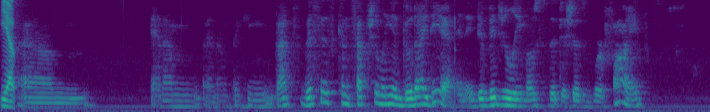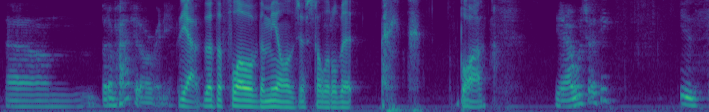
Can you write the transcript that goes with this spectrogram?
Yep. Um, and I'm and I'm thinking that's this is conceptually a good idea, and individually most of the dishes were fine. Um, but I've had it already. Yeah. The the flow of the meal is just a little bit blah. Yeah, which I think is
